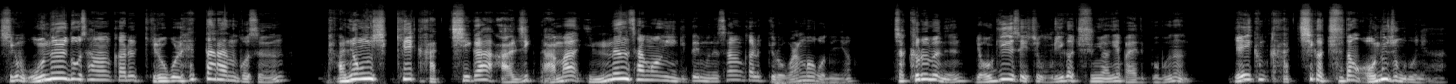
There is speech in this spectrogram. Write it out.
지금 오늘도 상한가를 기록을 했다라는 것은 반영시킬 가치가 아직 남아 있는 상황이기 때문에 상한가를 기록을 한 거거든요. 자, 그러면은 여기에서 이제 우리가 중요하게 봐야 될 부분은 얘 그럼 가치가 주당 어느 정도냐.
